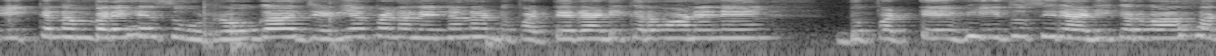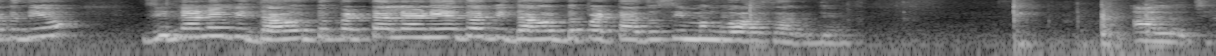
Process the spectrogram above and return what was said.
ਇੱਕ ਨੰਬਰ ਇਹ ਸੂਟ ਰਹੂਗਾ, ਜਿਹੜੀਆਂ ਭੈਣਾਂ ਨੇ ਇਹਨਾਂ ਨਾਲ ਦੁਪੱਟੇ ਰੈਡੀ ਕਰਵਾਉਣੇ ਨੇ। ਦੁਪੱਟੇ ਵੀ ਤੁਸੀਂ ਰੈਡੀ ਕਰਵਾ ਸਕਦੇ ਹੋ। ਜਿਨ੍ਹਾਂ ਨੇ ਵਿਦਆਊਟ ਦੁਪੱਟਾ ਲੈਣੇ ਆ ਤਾਂ ਵਿਦਆਊਟ ਦੁਪੱਟਾ ਤੁਸੀਂ ਮੰਗਵਾ ਸਕਦੇ ਹੋ। ਆ ਲਓ ਜੀ।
